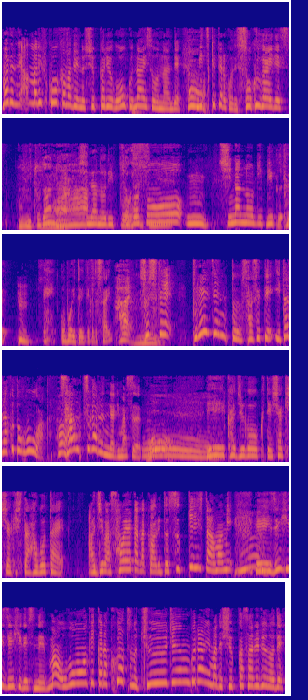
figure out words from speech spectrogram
まだねあんまり福岡までの出荷量が多くないそうなんで、うん。見つけたらこれ即買いです。本当だね。シナノリップをおすすめ。探そううん。シナノリップ。うん。え覚えておいてください、はい。そしてプレゼントさせていただくと方は、はい。サンツガルになります、おえー果汁が多くてシャキシャキした歯ごたえ味は爽やかな香りとすっきりした甘み、えーぜひぜひですね、まあ、お盆明けから9月の中旬ぐらいまで出荷されるので、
